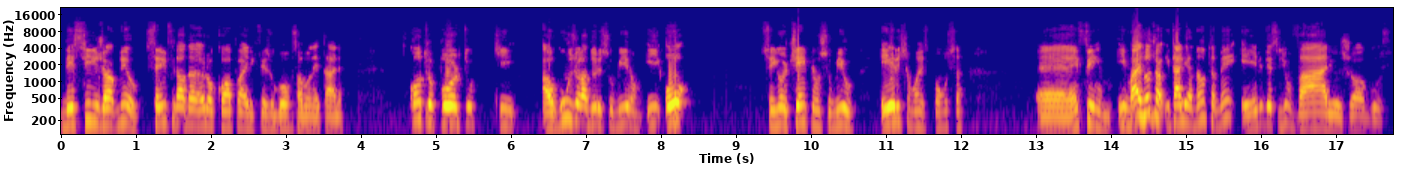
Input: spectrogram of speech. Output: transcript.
decide joga. Meu, semifinal da Eurocopa, ele fez o gol salvando a Itália. Contra o Porto, que alguns jogadores sumiram e o senhor Champion sumiu, ele chamou a responsa. É, enfim, e mais outro italianão também, ele decidiu vários jogos.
